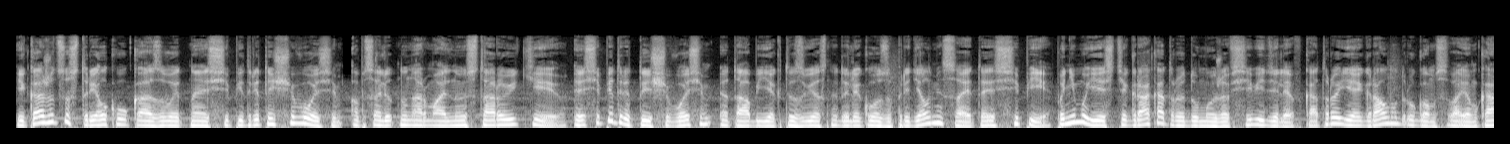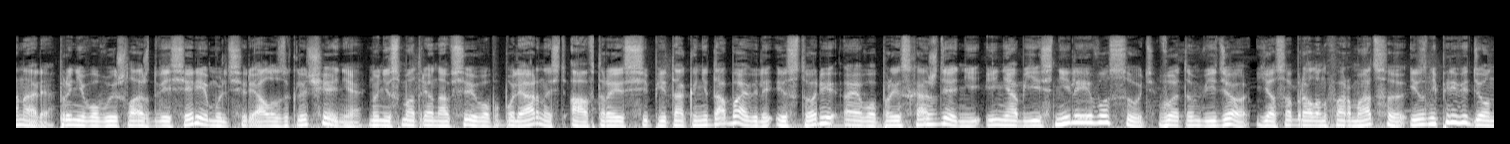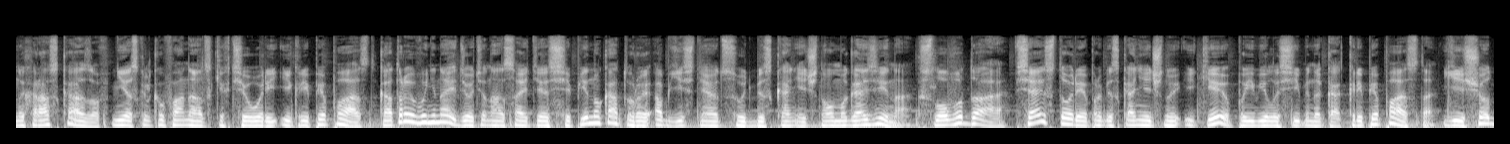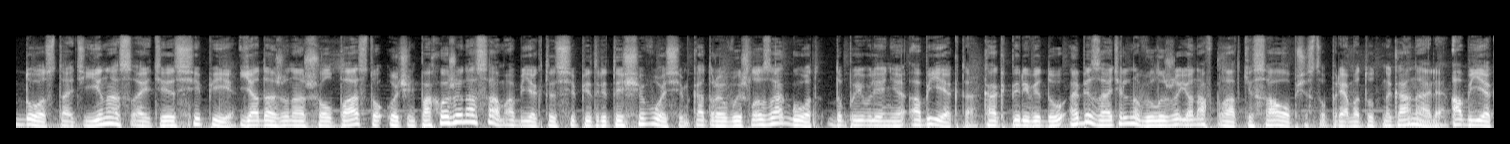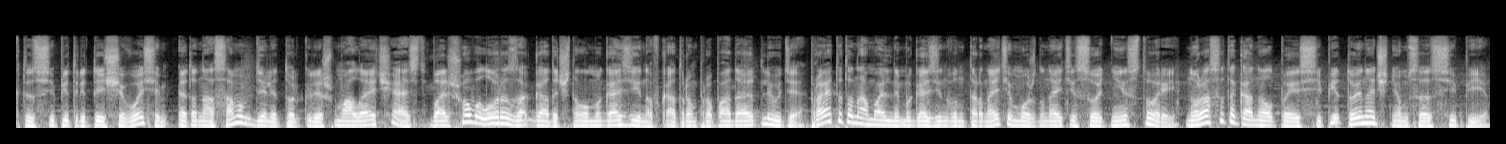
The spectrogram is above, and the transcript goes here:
И кажется, стрелка указывает на SCP-3008, абсолютно нормальную старую Икею. SCP-3008 – это объект, известный далеко за пределами сайта SCP. По нему есть игра, которую, думаю, уже все видели, в которой я играл на другом своем канале. Про него вышло аж две серии мультсериала «Заключение», но несмотря на всю его популярность, авторы SCP так и не добавили истории о его происхождении и не объяснили его суть. В этом видео я собрал информацию из непереведенных рассказов, несколько фанатских теорий и крипипаст, которые вы не найдете на сайте SCP, но которые объясняют суть бесконечного магазина. К слову, да, вся история про бесконечную Икею появилась именно как крипипаста, еще до статьи на сайте SCP. Я даже нашел пасту, очень похожую на сам объект SCP-3008, которая вышла за год до появления объекта. Как переведу, обязательно обязательно выложу ее на вкладке сообщества прямо тут на канале. Объект из CP3008 это на самом деле только лишь малая часть большого лора загадочного магазина, в котором пропадают люди. Про этот аномальный магазин в интернете можно найти сотни историй. Но раз это канал по SCP, то и начнем с SCP.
